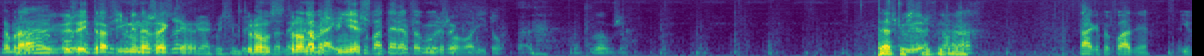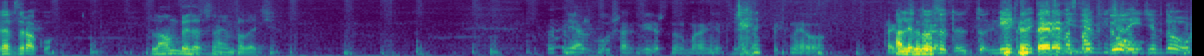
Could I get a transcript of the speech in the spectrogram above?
Dobra, Ale najwyżej byśmy trafimy na trafili rzekę. jakbyśmy byli którą daleko. stronę Dobra, byśmy idzie nie chyba szli, teren do trafimy góry rzekę. powoli tu. No to dobrze. Też mi się Czujesz tak w wydaje. nogach? Tak, dokładnie. I we wzroku. Plomby zaczynają padać. Aż w uszach, wiesz, normalnie coś pyknęło. Tak Ale w to, to, to, to nie, chcę, nie teren chcę was idzie w martwić, dół. ale idzie w dół.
